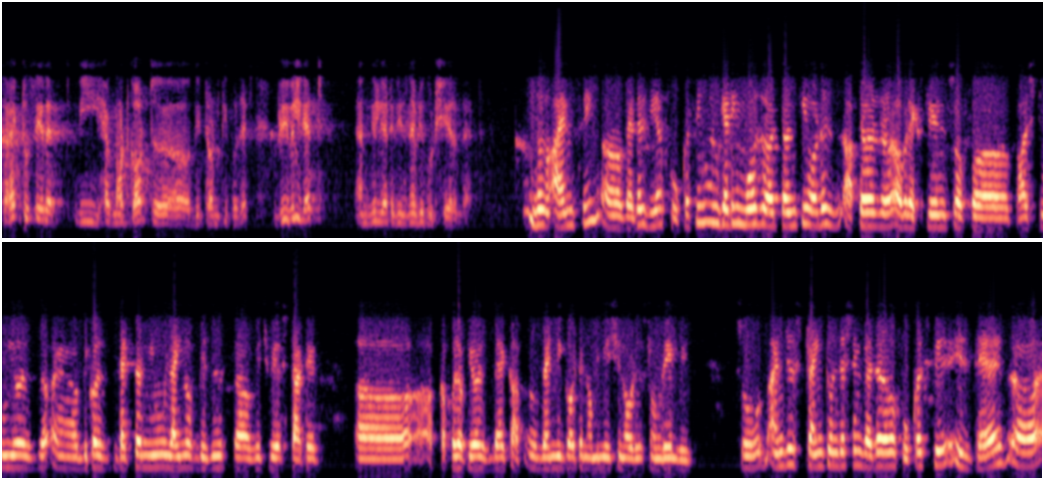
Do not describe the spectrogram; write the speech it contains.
correct to say that we have not got uh, the turnkey projects. We will get, and we'll get a reasonably good share in that. No, I'm saying uh, whether we are focusing on getting more uh, turnkey orders after uh, our experience of uh, past two years, uh, because that's a new line of business uh, which we have started uh, a couple of years back up when we got a nomination orders from railways. So I'm just trying to understand whether our focus is there uh,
